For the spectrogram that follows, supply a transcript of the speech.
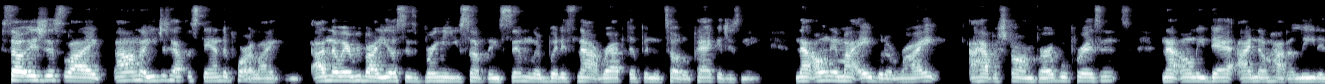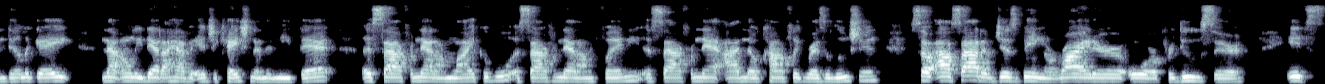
so it's just like I don't know. You just have to stand apart. Like I know everybody else is bringing you something similar, but it's not wrapped up in the total package as me. Not only am I able to write, I have a strong verbal presence. Not only that, I know how to lead and delegate. Not only that, I have an education underneath that. Aside from that, I'm likable. Aside from that, I'm funny. Aside from that, I know conflict resolution. So outside of just being a writer or a producer, it's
